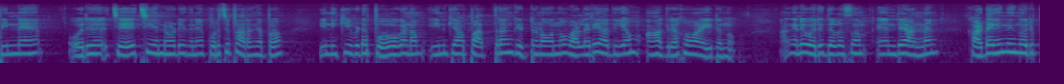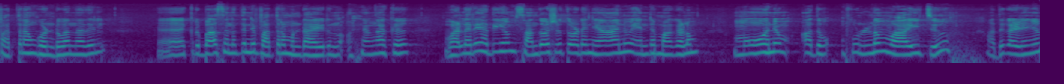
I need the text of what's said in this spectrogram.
പിന്നെ ഒരു ചേച്ചി എന്നോട് ഇതിനെക്കുറിച്ച് പറഞ്ഞപ്പോൾ എനിക്കിവിടെ പോകണം എനിക്ക് ആ പത്രം കിട്ടണമെന്ന് വളരെയധികം ആഗ്രഹമായിരുന്നു. അങ്ങനെ ഒരു ദിവസം എന്റെ അണ്ണൻ കടയിൽ നിന്നൊരു പത്രം കൊണ്ടുവന്നതിൽ കൃപാസനത്തിന്റെ പത്രമുണ്ടായിരുന്നു. ഞങ്ങൾക്ക് വളരെയധികം സന്തോഷത്തോടെ ഞാനും എന്റെ മകളും മോനും അത് ഫുള്ളും വായിച്ചു. അത് കഴിഞ്ഞു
